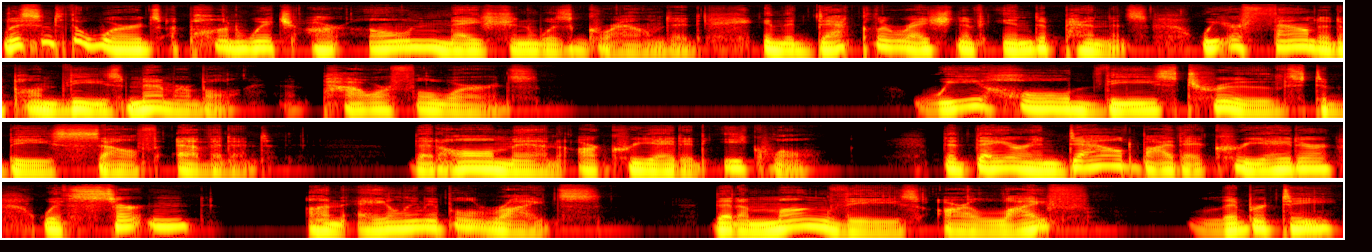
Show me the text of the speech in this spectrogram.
Listen to the words upon which our own nation was grounded. In the Declaration of Independence, we are founded upon these memorable and powerful words we hold these truths to be self evident that all men are created equal, that they are endowed by their Creator with certain unalienable rights, that among these are life, liberty,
